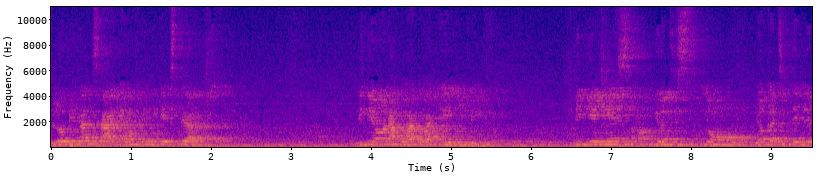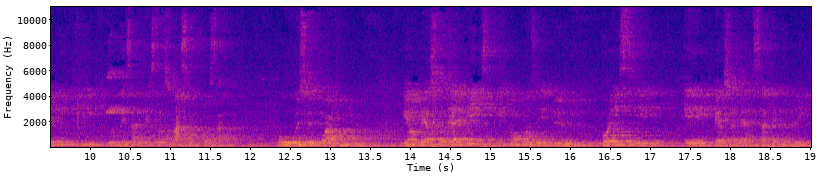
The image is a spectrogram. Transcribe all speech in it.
L'hôpital ça a une clinique externe. Il y a un laboratoire qui est équipé. Il y a une quantité de lits qui représente 160 pour recevoir le monde. Il y a un personnel mixte qui est composé de policiers et personnel santé publique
